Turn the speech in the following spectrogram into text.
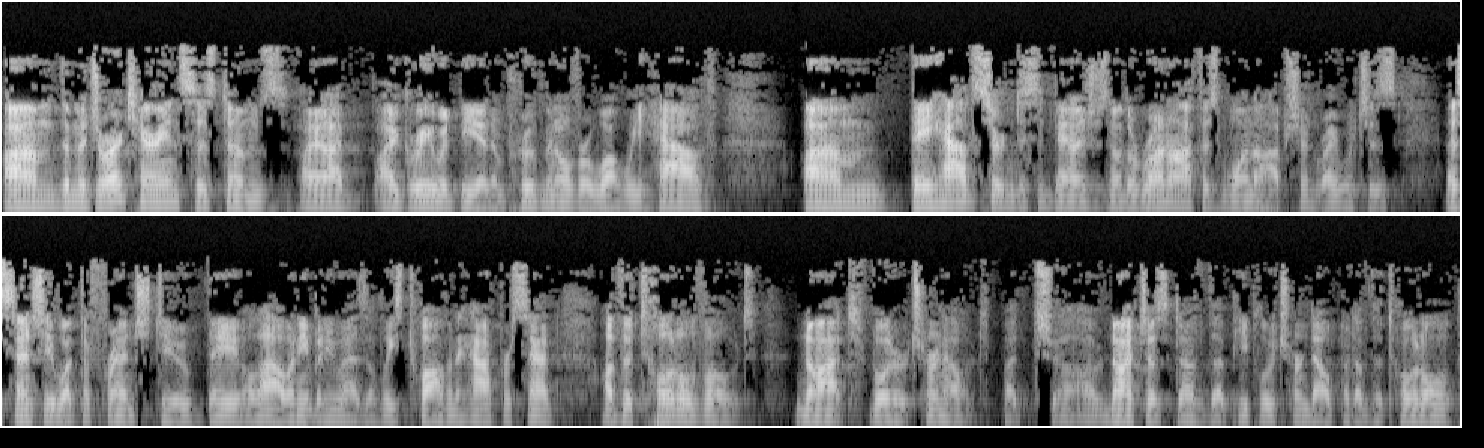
Um, the majoritarian systems, I, I, agree, would be an improvement over what we have. Um, they have certain disadvantages. Now, the runoff is one option, right, which is essentially what the French do. They allow anybody who has at least 12.5% of the total vote, not voter turnout, but uh, not just of the people who turned out, but of the total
